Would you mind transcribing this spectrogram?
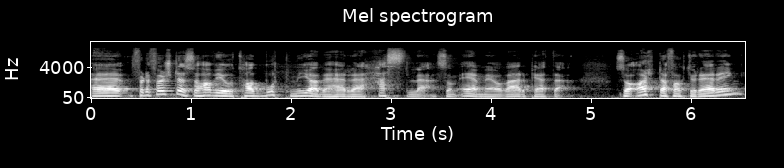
eh, For det første så har vi jo tatt bort mye av det her heslet som er med å være PT. Så alt av fakturering,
